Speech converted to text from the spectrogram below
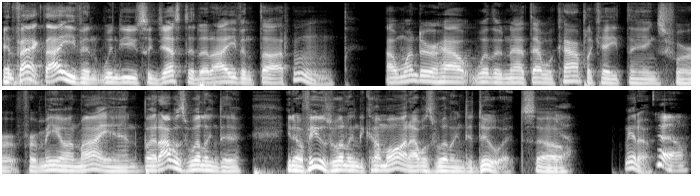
in mm-hmm. fact I even when you suggested it I even thought, hmm, I wonder how whether or not that would complicate things for for me on my end, but I was willing to you know, if he was willing to come on, I was willing to do it. So, yeah. you know. Well,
